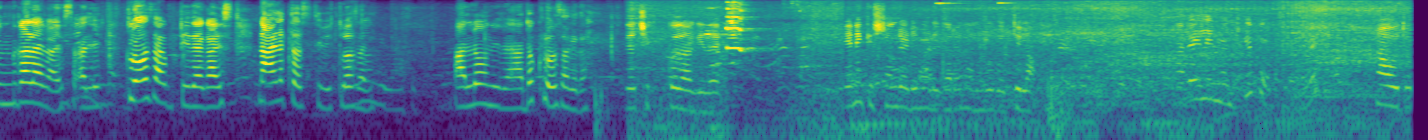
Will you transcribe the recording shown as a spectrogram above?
ಹಿಂದ್ಗಡೆ ಗಾಯ್ಸ್ ಅಲ್ಲಿ ಕ್ಲೋಸ್ ಆಗಿಬಿಟ್ಟಿದೆ ಗಾಯ್ಸ್ ನಾಳೆ ತರಿಸ್ತೀವಿ ಕ್ಲೋಸ್ ಆಗಿ. ಅಲ್ಲೊಂದಿದೆ ಅದು ಕ್ಲೋಸ್ ಆಗಿದೆ. ಇದು ಚಿಕ್ಕದಾಗಿದೆ. ಏನಕ್ಕೆ ಇಷ್ಟೊಂದು ರೆಡಿ ಮಾಡಿದ್ದಾರೆ ನನಗೂ ಗೊತ್ತಿಲ್ಲ. ಮನೆಯಲ್ಲಿ ಮಜ್ಜಿಗೆ ಕೊಡ್ತಿದ್ದಾರೆ ಹೌದು.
